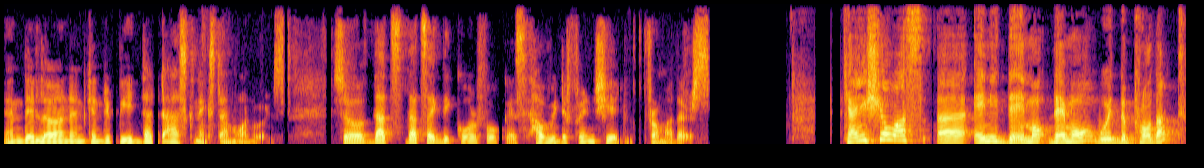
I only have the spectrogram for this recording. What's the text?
and they learn and can repeat that task next time onwards. So that's that's like the core focus, how we differentiate from others. Can you show us uh, any demo demo with the product?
